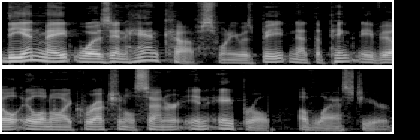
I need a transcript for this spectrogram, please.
The inmate was in handcuffs when he was beaten at the Pinckneyville, Illinois Correctional Center in April of last year.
